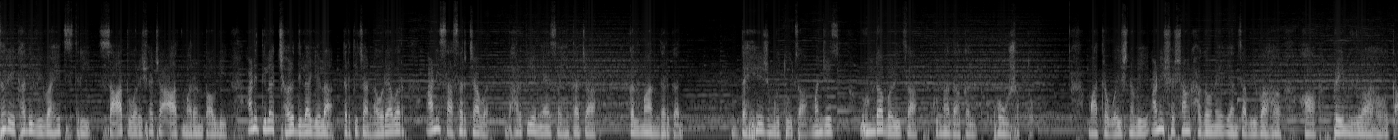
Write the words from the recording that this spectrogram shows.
जर एखादी विवाहित स्त्री सात वर्षाच्या आत मरण पावली आणि तिला छळ दिला गेला तर तिच्या नवऱ्यावर आणि सासरच्यावर भारतीय न्यायसंहिताच्या कलमाअंतर्गत दहेज मृत्यूचा म्हणजेच हुंडाबळीचा गुन्हा दाखल होऊ शकतो. मात्र वैष्णवी आणि शशांक हगवणे यांचा विवाह हा प्रेमविवाह होता.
